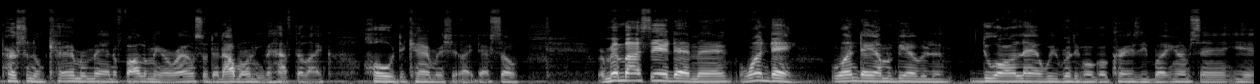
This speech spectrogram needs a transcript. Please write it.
personal cameraman to follow me around so that I won't even have to like hold the camera and shit like that. So remember I said that, man. One day, one day I'm gonna be able to do all that we really gonna go crazy. But you know what I'm saying? Yeah.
